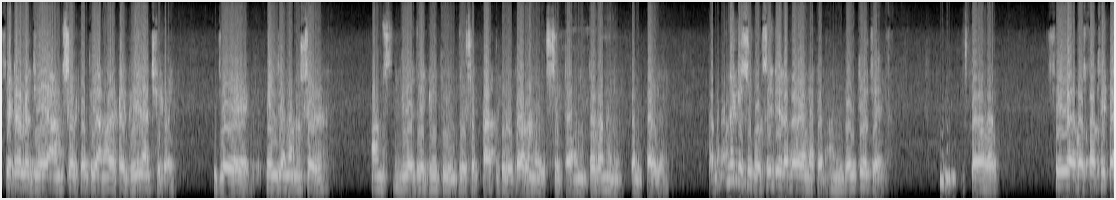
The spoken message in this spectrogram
সেটা হলো যে আংশের প্রতি আমার একটা ঘৃণা ছিল যে এই যে মানুষের আংশ দিয়ে যে ভীতি যেসব কাজগুলো করানো হচ্ছে, তখন তখন পাইলে আমি অনেক কিছু করছি, যেটা বলার মতো না, আমি বলতেও চাই না। তো সেই অবস্থা থেকে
